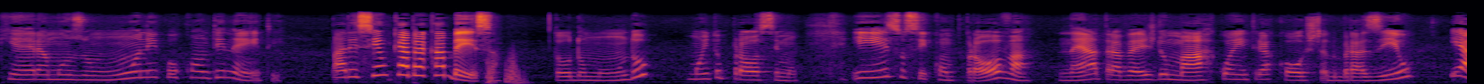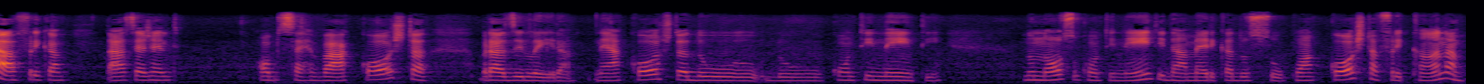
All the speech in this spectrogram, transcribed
que éramos um único continente. Parecia um quebra-cabeça. Todo mundo muito próximo. E isso se comprova né, através do marco entre a costa do Brasil e África. Tá? Se a gente observar a costa brasileira, né, a costa do, do continente, no nosso continente, da América do Sul, com a costa africana,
